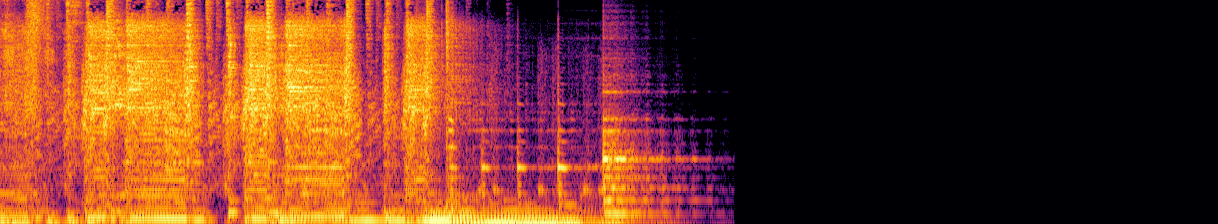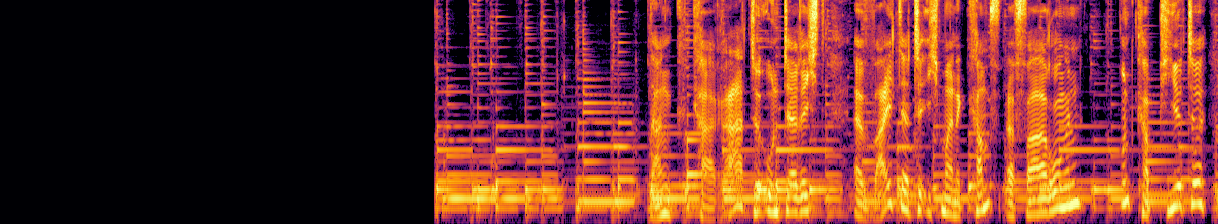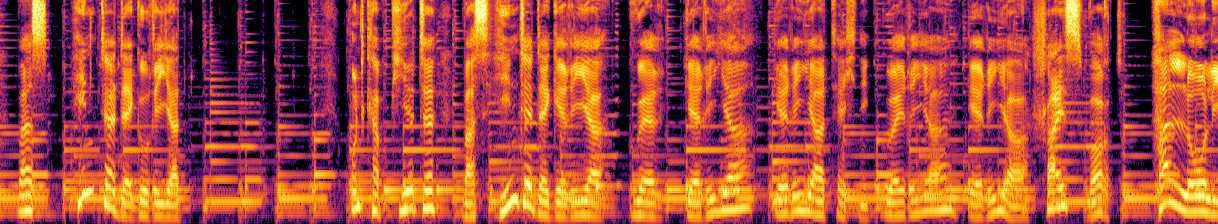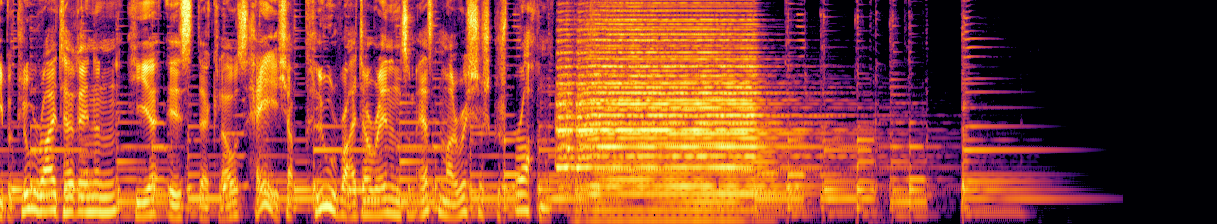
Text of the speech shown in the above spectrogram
Karateunterricht erweiterte ich meine Kampferfahrungen und kapierte, was hinter der Guerilla und kapierte, was hinter der Guerilla Guer, Guerilla Guerilla Guerilla Scheiß Wort. Hallo liebe Cluewriterinnen, hier ist der Klaus. Hey, ich habe Cluewriterinnen zum ersten Mal richtig gesprochen.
